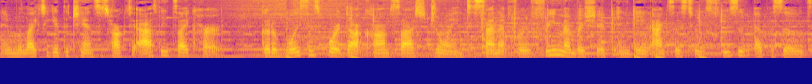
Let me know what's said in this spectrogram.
and would like to get the chance to talk to athletes like her, go to voiceinsport.com slash join to sign up for a free membership and gain access to exclusive episodes,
